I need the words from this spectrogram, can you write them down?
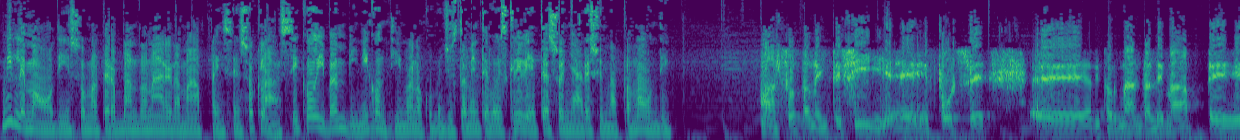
mille modi, insomma, per abbandonare la mappa in senso classico, i bambini continuano, come giustamente voi scrivete, a sognare sui mappamondi. Ma assolutamente sì, e forse eh, ritornando alle mappe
